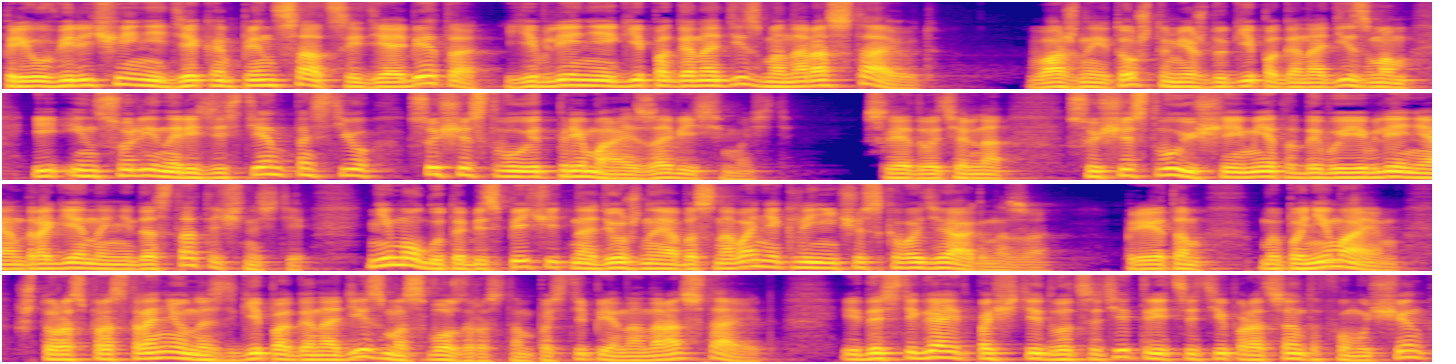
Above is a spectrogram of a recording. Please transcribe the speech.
При увеличении декомпенсации диабета явления гипогонадизма нарастают. Важно и то, что между гипогонадизмом и инсулинорезистентностью существует прямая зависимость. Следовательно, существующие методы выявления андрогенной недостаточности не могут обеспечить надежное обоснование клинического диагноза. При этом мы понимаем, что распространенность гипогонадизма с возрастом постепенно нарастает и достигает почти 20-30% у мужчин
